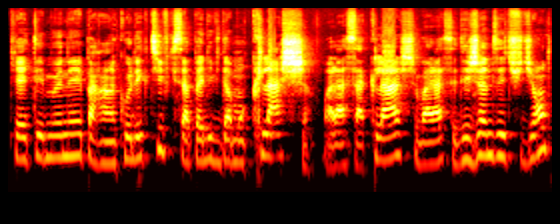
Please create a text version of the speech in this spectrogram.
qui a été menée par un collectif qui s'appelle évidemment Clash. Voilà, ça clash. Voilà, c'est des jeunes étudiantes,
